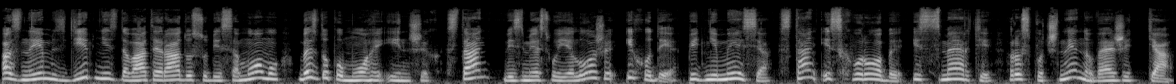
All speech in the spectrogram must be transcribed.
а з ним здібність давати раду собі самому без допомоги інших. Стань, візьми своє ложе і ходи. Піднімися, стань із хвороби, із смерті, розпочни нове життя.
